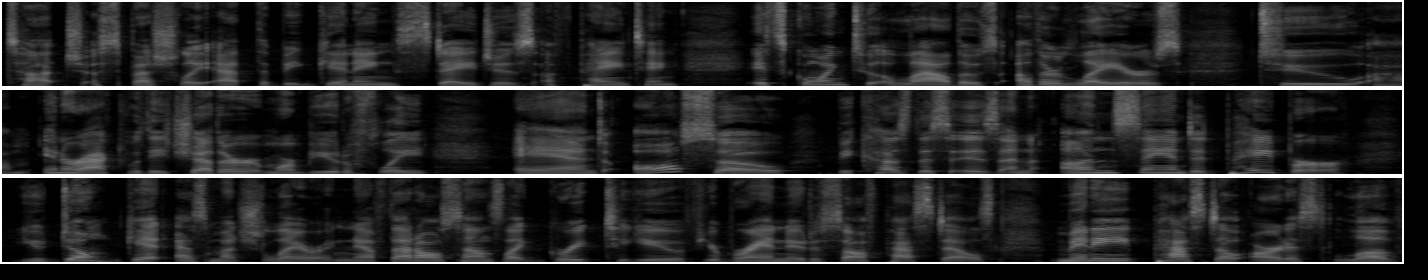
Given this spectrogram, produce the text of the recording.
touch, especially at the beginning stages of painting. It's going to allow those other layers to um, interact with each other more beautifully. And also, because this is an unsanded paper, you don't get as much layering. Now, if that all sounds like Greek to you, if you're brand new to soft pastels, many pastel artists love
